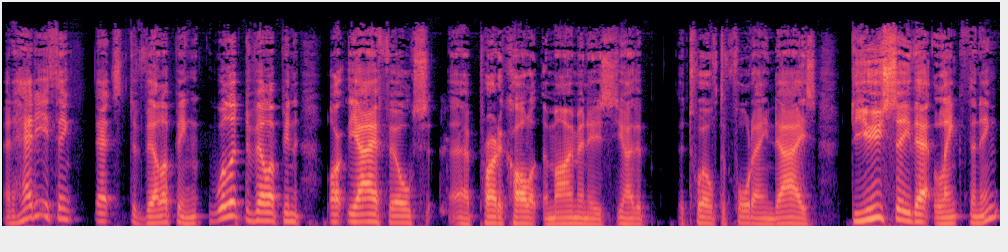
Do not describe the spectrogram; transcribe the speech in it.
And how do you think that's developing? Will it develop in like the AFL's uh, protocol at the moment is you know the, the twelve to fourteen days? Do you see that lengthening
